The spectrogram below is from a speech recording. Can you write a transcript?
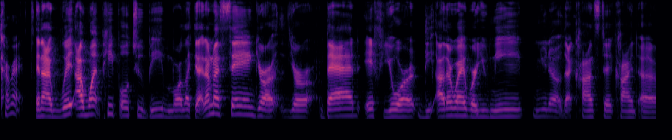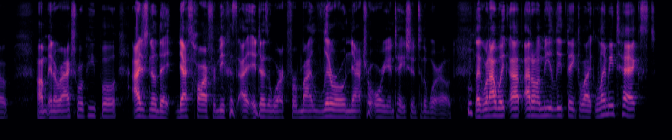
Correct. And I wi- I want people to be more like that. And I'm not saying you're you're bad if you're the other way where you need, you know, that constant kind of um, interaction with people. I just know that that's hard for me because it doesn't work for my literal natural orientation to the world. like when I wake up, I don't immediately think like, let me text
